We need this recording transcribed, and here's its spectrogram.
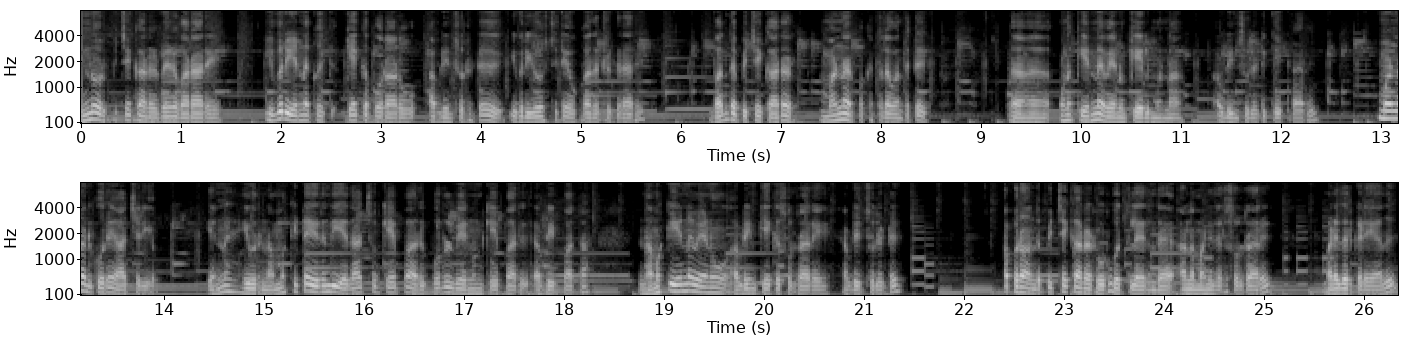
இன்னொரு பிச்சைக்காரர் வேறு வராரே. இவர் என்ன கேட்க கேட்க போகிறாரோ அப்படின்னு சொல்லிட்டு இவர் யோசிச்சுட்டே உட்காந்துட்ருக்கிறாரு வந்த பிச்சைக்காரர் மன்னர் பக்கத்தில் வந்துட்டு உனக்கு என்ன வேணும் கேளு மன்னா அப்படின்னு சொல்லிட்டு கேட்குறாரு மன்னருக்கு ஒரே ஆச்சரியம். என்ன இவர் நம்மக்கிட்ட இருந்து ஏதாச்சும் கேட்பாரு பொருள் வேணும்னு கேட்பாரு அப்படின்னு பார்த்தா நமக்கு என்ன வேணும்? அப்படின்னு கேட்க சொல்கிறாரே அப்படின்னு சொல்லிட்டு அப்புறம் அந்த பிச்சைக்காரர் உருவத்தில் இருந்த அந்த மனிதர் சொல்கிறாரு மனிதர் கிடையாது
